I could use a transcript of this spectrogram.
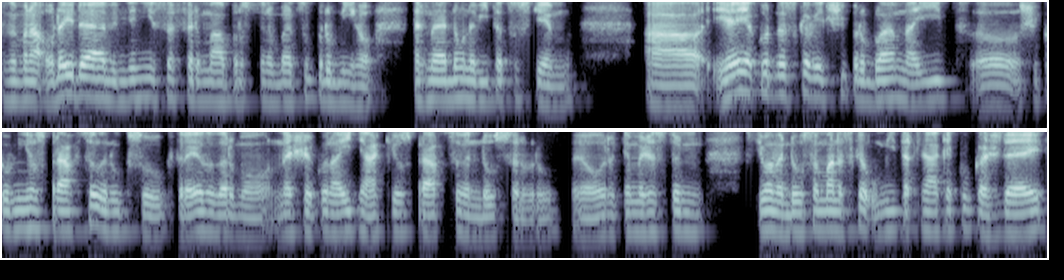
to znamená odejde, vymění se firma prostě nebo něco podobného, tak najednou nevíte, co s tím. A je jako dneska větší problém najít uh, šikovného správce Linuxu, který je zadarmo, než jako najít nějakého správce Windows serveru. Jo? Řekněme, že s, tím, s těma Windowsama dneska umí tak nějak jako každý.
